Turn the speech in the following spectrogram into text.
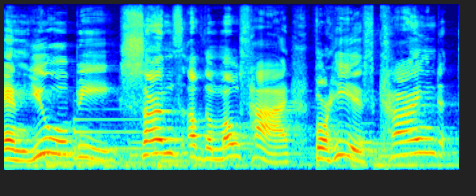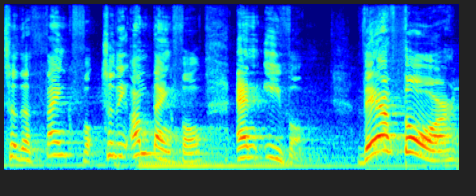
and you will be sons of the Most High, for He is kind to the thankful, to the unthankful and evil. Therefore,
